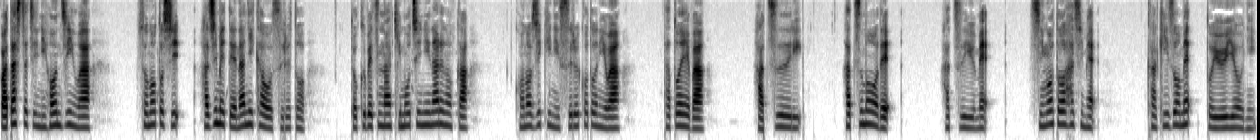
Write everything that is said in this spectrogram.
私たち日本人はその年初めて何かをすると特別な気持ちになるのか、この時期にすることには、例えば初売り、初詣、初夢、仕事始め、書き初めというように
